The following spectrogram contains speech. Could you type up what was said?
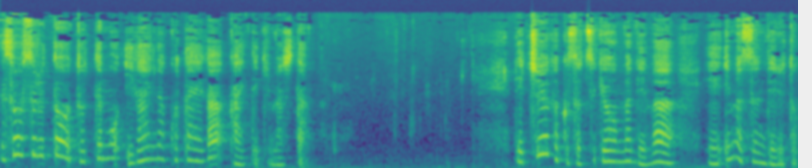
でそうすると、とっても意外な答えが返ってきました。で、中学卒業までは、えー、今住んでいると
